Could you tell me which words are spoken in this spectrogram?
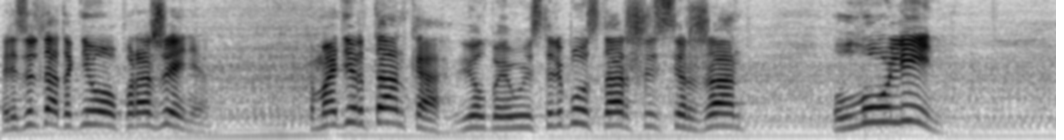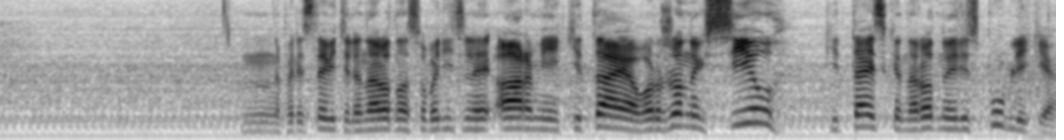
результат огневого поражения. Командир танка вел боевую стрельбу, старший сержант Лулинь. Представители Народно-освободительной армии Китая, вооруженных сил Китайской Народной Республики,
